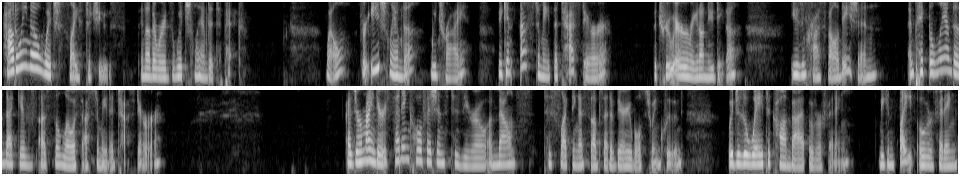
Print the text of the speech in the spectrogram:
How do we know which slice to choose? In other words, which lambda to pick? Well, for each lambda, we try, we can estimate the test error, the true error rate on new data, using cross validation, and pick the lambda that gives us the lowest estimated test error. As a reminder, setting coefficients to zero amounts to selecting a subset of variables to include, which is a way to combat overfitting. We can fight overfitting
